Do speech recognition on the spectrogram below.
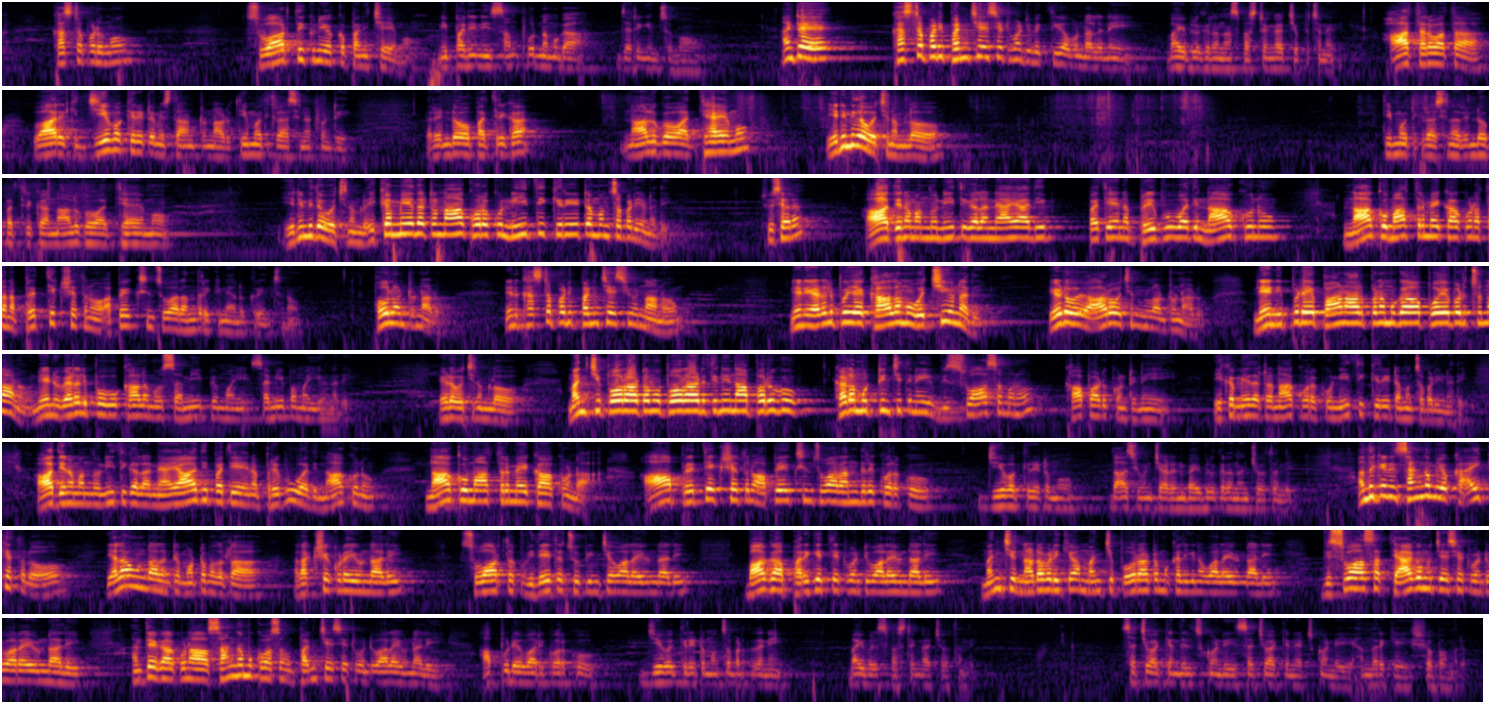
కష్టపడము స్వార్థికుని యొక్క పని చేయము. నీ పనిని సంపూర్ణముగా జరిగించము. అంటే కష్టపడి పని చేసేటువంటి వ్యక్తిగా ఉండాలని బైబిల్ గ్రంథం స్పష్టంగా చెప్పుచున్నది. ఆ తర్వాత వారికి జీవ కిరీటం ఇస్తా అంటున్నాడు తిమోతికి రాసినటువంటి రెండవ పత్రిక నాలుగవ అధ్యాయము ఎనిమిదవ వచనంలో తిమోతికి రాసిన రెండవ పత్రిక నాలుగవ అధ్యాయము ఎనిమిదవ వచనంలో ఇక మీదట నా కొరకు నీతి కిరీటం ఉంచబడి ఉన్నది. చూసారా ఆ దినమందు నీతి గల న్యాయాధిపతి అయిన ప్రభువు అది నాకును నాకు మాత్రమే కాకుండా తన ప్రత్యక్షతను అపేక్షించు వారందరికీ నేను అనుగ్రహించను. పౌలు అంటున్నాడు నేను కష్టపడి పనిచేసి ఉన్నాను. నేను ఎడలిపోయే కాలము వచ్చి ఉన్నది. ఏడో ఆరోచనలు అంటున్నాడు నేను ఇప్పుడే పానార్పణముగా పోయబడుచున్నాను. నేను వెడలిపోవు కాలము సమీపమై సమీపమై ఉన్నది. ఏడవచనంలో మంచి పోరాటము పోరాడి తిని నా పరుగు కడముట్టించి తిని విశ్వాసమును కాపాడుకుంటుని. ఇక మీదట నా కొరకు నీతి కిరీటముంచబడినది ఆ దినమందు నీతిగల న్యాయాధిపతి అయిన ప్రభువు అది నాకును నాకు మాత్రమే కాకుండా ఆ ప్రత్యక్షతను అపేక్షించు వారందరి కొరకు జీవకిరీటము దాసి ఉంచాడని బైబిల్ గ్రంథం చెబుతుంది. అందుకని సంఘం యొక్క ఐక్యతలో ఎలా ఉండాలంటే మొట్టమొదట రక్షకుడై ఉండాలి సువార్తకు విధేయత చూపించే వాళ్ళై ఉండాలి బాగా పరిగెత్తేటువంటి వాళ్ళై ఉండాలి మంచి నడవడిక మంచి పోరాటము కలిగిన వాళ్ళై ఉండాలి విశ్వాస త్యాగము చేసేటువంటి వారై ఉండాలి అంతేకాకుండా ఆ సంఘము కోసం పనిచేసేటువంటి వాళ్ళై ఉండాలి. అప్పుడే వారి కొరకు జీవకిరీటం ఉంచబడుతుందని బైబిల్ స్పష్టంగా చెబుతుంది. సత్యవాక్యం తెలుసుకోండి సత్యవాక్యం నేర్చుకోండి. అందరికీ శుభములు.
